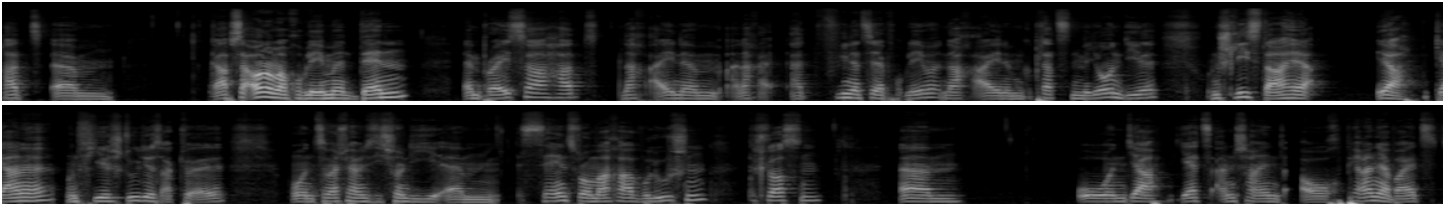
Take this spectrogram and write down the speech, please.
hat, ähm, gab es ja auch nochmal Probleme, denn Embracer hat nach einem, nach, hat finanzielle Probleme nach einem geplatzten Millionendeal und schließt daher ja gerne und viele Studios aktuell und zum Beispiel haben sie schon die ähm, Saints Row Macher Evolution geschlossen. Ähm, und ja, jetzt anscheinend auch Piranha Bytes.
